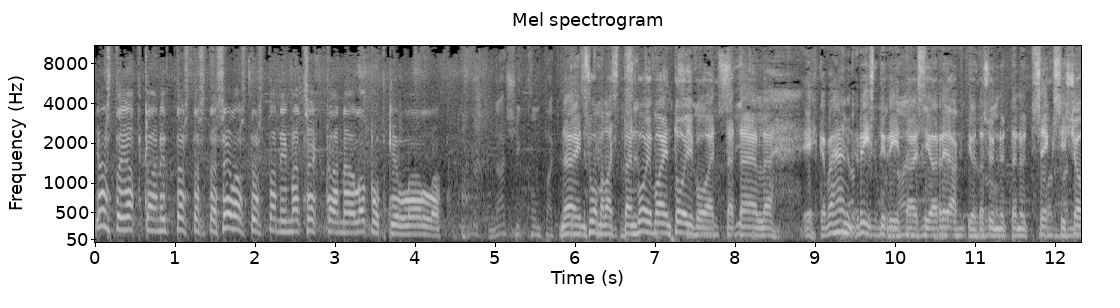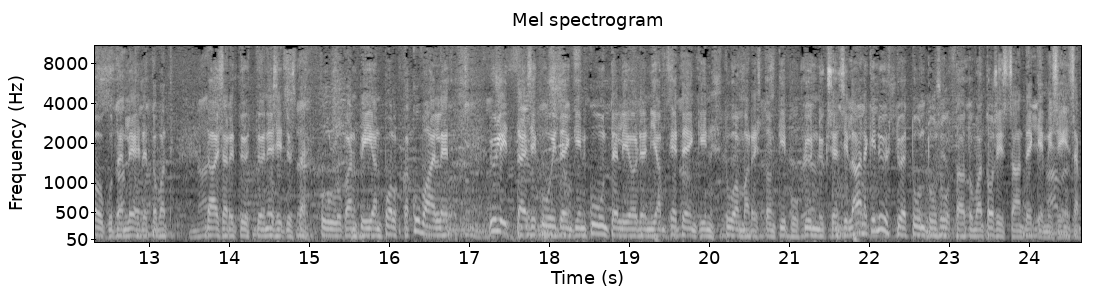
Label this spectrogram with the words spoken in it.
Josta jatkaa nyt tästä sitä selostusta, niin mä tsekkaan nämä loputkin lollat. Näin suomalaisittain voi vain toivoa, että täällä ehkä vähän ristiriitaisia reaktioita synnyttänyt seksi show, kuten lehdet ovat Daisarit-yhtiön esitystä Pullukan Pian polkka kuvailleet, ylittäisi kuitenkin kuuntelijoiden ja etenkin tuomariston kipukynnyksen, sillä ainakin yhtye tuntuu suhtautuvan tosissaan tekemisiinsä.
